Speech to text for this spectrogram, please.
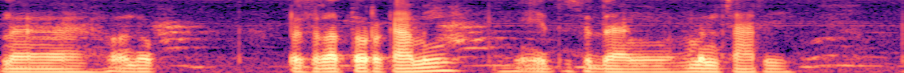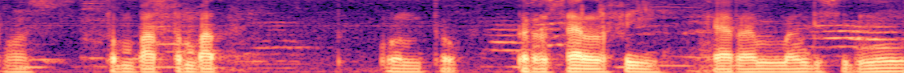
Nah untuk peserta kami itu sedang mencari pos tempat-tempat untuk berselfie karena memang di sini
